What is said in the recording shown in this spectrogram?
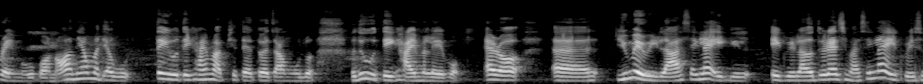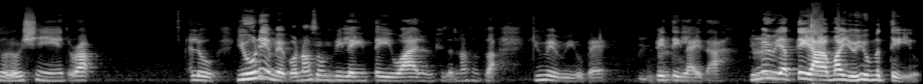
frame ကိုပေါ့နော်နှစ်ယောက်မှတယောက်ကို တေကိုတေခိုင်းမှာဖြစ်တဲ့အတွက်ကြောင့်မို့လို့ဘသူ့ကိုတေခိုင်းမလဲပေါ့အဲ့တော့အဲယူမေရီလားစိတ်လက်အိပ်အိပ်ဂရီလားတို့တဲ့အချိန်မှာစိတ်လက်အိပ်ဂရီဆိုလို့ရှိရင်သူကအဲ့လိုယိုးနေမယ်ပေါ့နောက်ဆုံး villain တေသွားတယ်လို့ဖြစ်စနောက်ဆုံးသူကယူမေရီကိုပဲပေးတေလိုက်တာယူမေရီကတေတာတော့မှရိုးရိုးမတေဘူး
